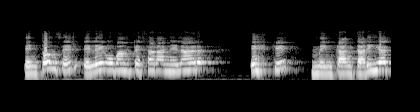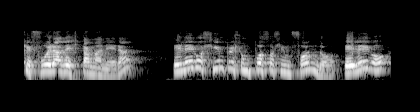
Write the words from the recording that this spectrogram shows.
Entonces, el ego va a empezar a anhelar, es que me encantaría que fuera de esta manera, el ego siempre es un pozo sin fondo. El ego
